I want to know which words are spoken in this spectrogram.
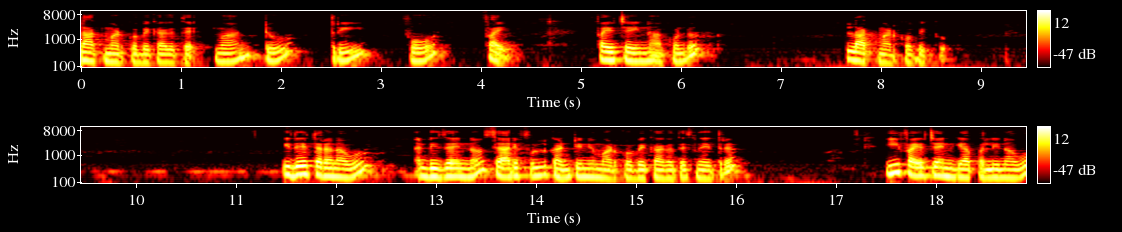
ಲಾಕ್ ಮಾಡ್ಕೋಬೇಕಾಗುತ್ತೆ. One two three four five five chain ಹಾಕ್ಕೊಂಡು ಲಾಕ್ ಮಾಡ್ಕೋಬೇಕು. ಇದೇ ಥರ ನಾವು ಡಿಸೈನ್ನು ಸ್ಯಾರಿ ಫುಲ್ ಕಂಟಿನ್ಯೂ ಮಾಡ್ಕೋಬೇಕಾಗತ್ತೆ ಸ್ನೇಹಿತರೆ. ಈ ಫೈವ್ ಚೈನ್ ಗ್ಯಾಪಲ್ಲಿ ನಾವು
